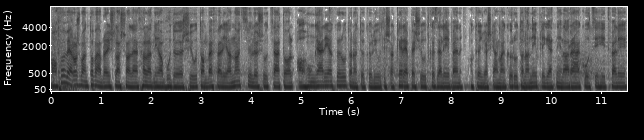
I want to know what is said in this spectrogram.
a fővárosban továbbra is lassan lehet haladni a Budaörsi úton befelé a Nagyszülős utcától, a Hungária körúton, a Tököli út és a Kerepesi út közelében, a Könyves Kálmán körúton a Népligetnél a Rákóczi híd felé.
